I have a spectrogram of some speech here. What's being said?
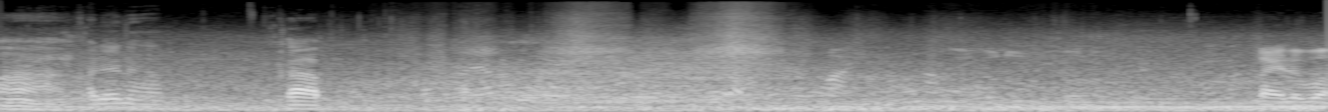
มากเขาได้นะครับ ครับไปแล้วบ่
